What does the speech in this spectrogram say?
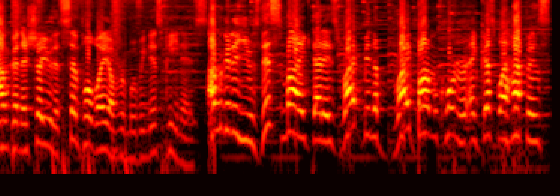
I'm gonna show you the simple way of removing this penis. I'm gonna use this mic that is right in the right bottom corner and guess what happens?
